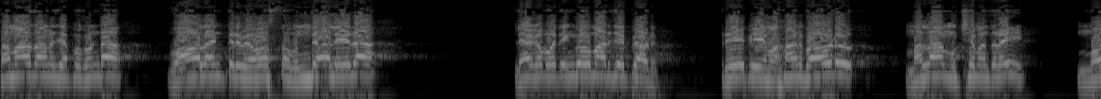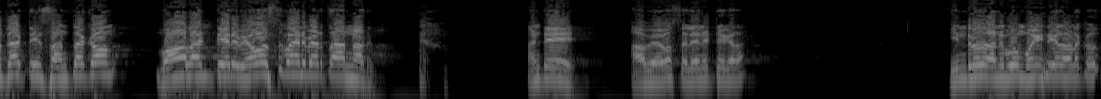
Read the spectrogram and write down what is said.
సమాధానం చెప్పకుండా వాలంటీర్ వ్యవస్థ ఉందా లేదా? లేకపోతే ఇంకో మాట చెప్పాడు. రేపు ఈ మహానుభావుడు మళ్ళా ముఖ్యమంత్రి అయి మొదటి సంతకం వాలంటీర్ వ్యవస్థ పైన పెడతా అన్నాడు. అంటే ఆ వ్యవస్థ లేనట్టే కదా? ఇన్ని రోజులు అనుభవం పోయింది కదా వాళ్ళకు?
